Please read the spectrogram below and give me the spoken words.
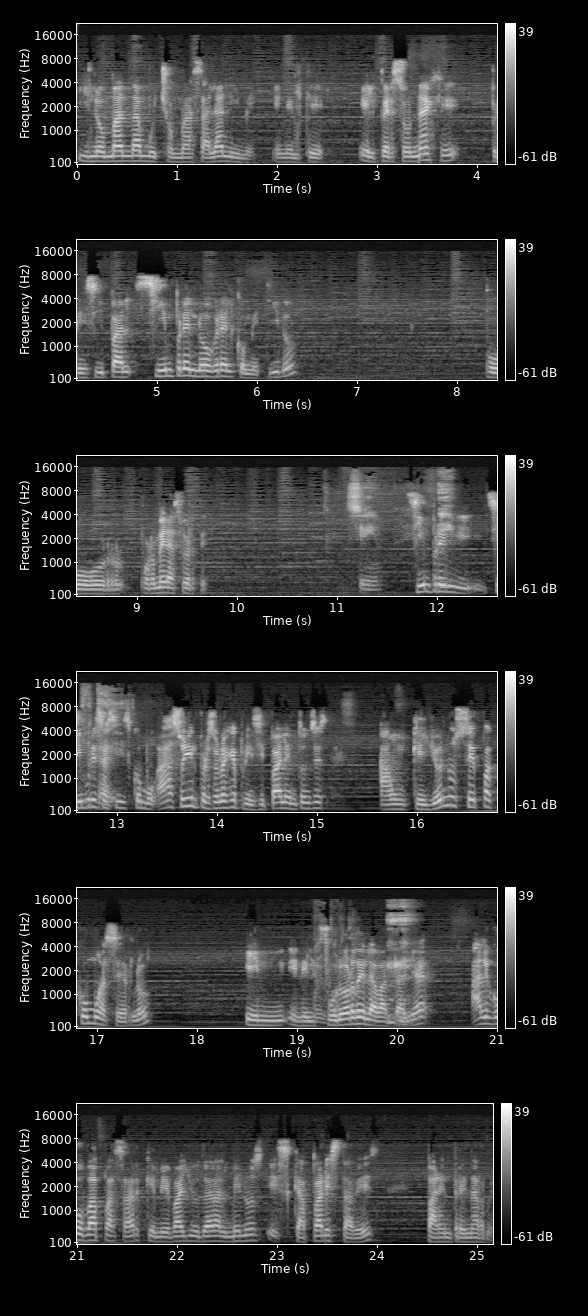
y lo manda mucho más al anime, en el que el personaje principal siempre logra el cometido por, por mera suerte. Sí. Siempre, siempre es así, es como, ah, soy el personaje principal, entonces, aunque yo no sepa cómo hacerlo, en, el furor de la batalla, algo va a pasar que me va a ayudar al menos escapar esta vez para entrenarme.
